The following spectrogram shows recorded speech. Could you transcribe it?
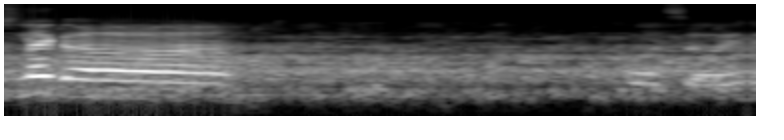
It's like a what's the way?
